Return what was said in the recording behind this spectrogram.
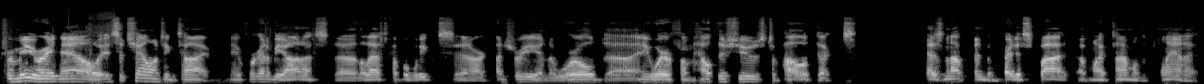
for me right now, it's a challenging time. If we're going to be honest, uh, the last couple of weeks in our country and the world, uh, anywhere from health issues to politics, has not been the brightest spot of my time on the planet.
